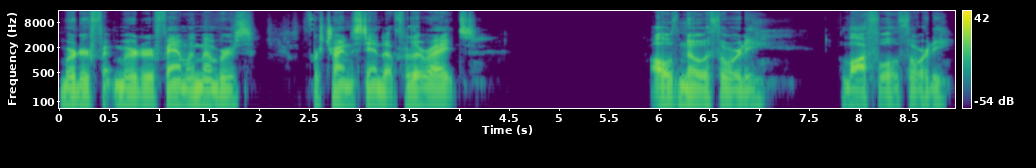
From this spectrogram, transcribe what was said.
murder murder family members for trying to stand up for their rights, all with no authority, lawful authority.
